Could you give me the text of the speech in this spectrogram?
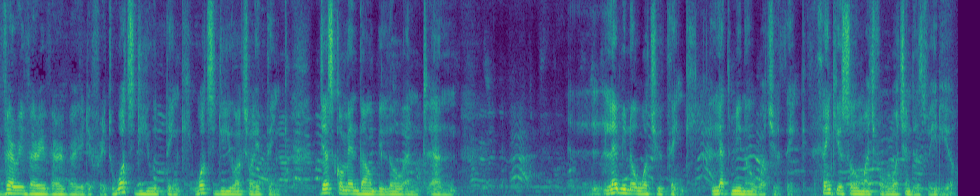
Very, very, very, very different. What do you think? What do you actually think? Just comment down below and, and let me know what you think. Let me know what you think. Thank you so much for watching this video.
